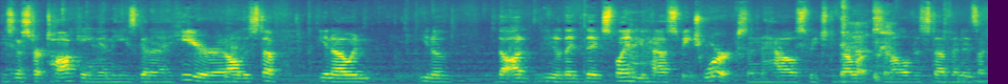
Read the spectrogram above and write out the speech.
he's gonna start talking and he's gonna hear and all this stuff you know and you know the you know they, they explain to you how speech works and how speech develops and all of this stuff. And it's like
